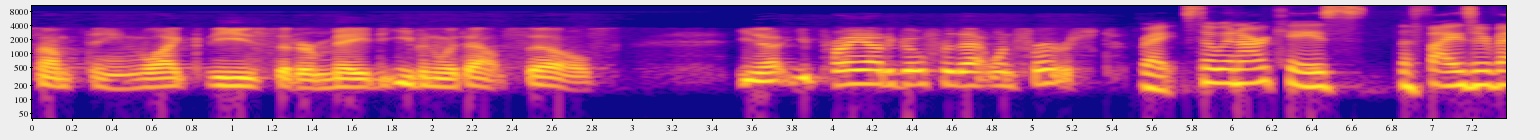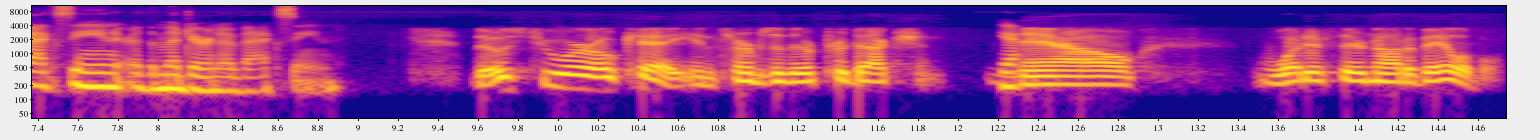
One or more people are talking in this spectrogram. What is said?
something like these that are made even without cells, you know, you probably ought to go for that one first. Right. So in our case, the Pfizer vaccine or the Moderna vaccine. Those two are okay in terms of their production. Yeah. Now, what if they're not available?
